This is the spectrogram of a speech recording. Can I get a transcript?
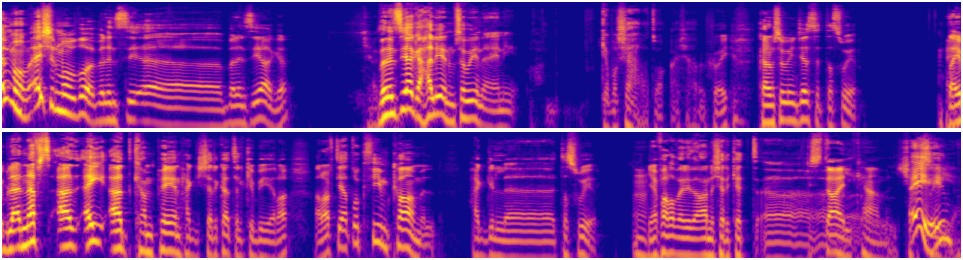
المهم إيش الموضوع؟ بلنسي... آه... بلنسياغا بلنسياغا حاليا مسوين يعني قبل شهر أتوقع شهر شوي. كانوا مسوين جلسة تصوير. طيب لأن نفس آد أي أد كامبين حق الشركات الكبيرة عرفت؟ يعطوك ثيم كامل حق التصوير. مم. يعني فرضا إذا أنا شركة آه style كامل اي شخصية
